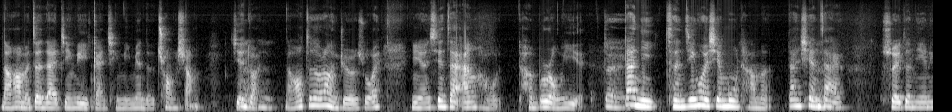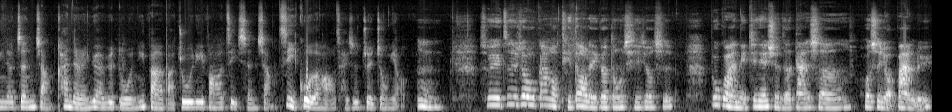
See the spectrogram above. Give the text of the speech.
然后他们正在经历感情里面的创伤阶段，然后这都让你觉得说：“哎，你们现在安好很不容易。”对。但你曾经会羡慕他们，但现在。随着年龄的增长，看的人越来越多，你反而把注意力放到自己身上，自己过得好才是最重要的。嗯，所以这就刚好提到了一个东西，就是不管你今天选择单身，或是有伴侣、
